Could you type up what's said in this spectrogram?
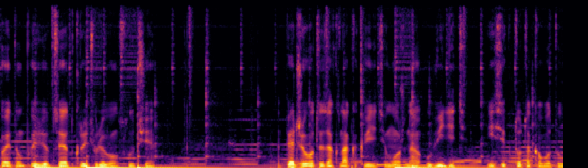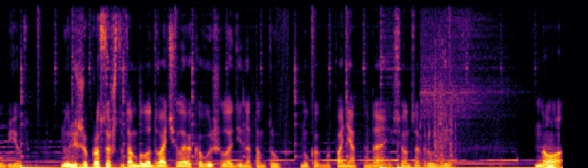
поэтому придется и открыть в любом случае. Опять же, вот из окна, как видите, можно увидеть, если кто-то кого-то убьет. Ну или же просто, что там было два человека, вышел один, а там труп. Ну как бы понятно, да, если он закрыл дверь. Но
